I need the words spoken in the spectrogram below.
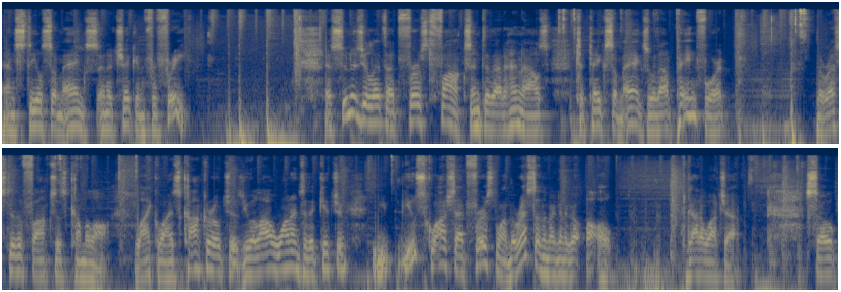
and steal some eggs and a chicken for free. As soon as you let that first fox into that henhouse to take some eggs without paying for it, the rest of the foxes come along. Likewise, cockroaches, you allow one into the kitchen, you, you squash that first one. The rest of them are going to go, uh oh, gotta watch out. So,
